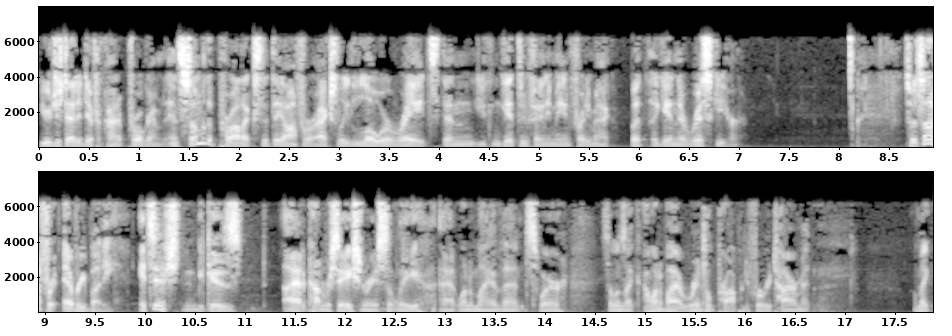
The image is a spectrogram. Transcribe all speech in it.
You're just at a different kind of program. And some of the products that they offer are actually lower rates than you can get through Fannie Mae and Freddie Mac, but again they're riskier. So it's not for everybody. It's interesting because I had a conversation recently at one of my events where someone's like, I want to buy a rental property for retirement. I'm like,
